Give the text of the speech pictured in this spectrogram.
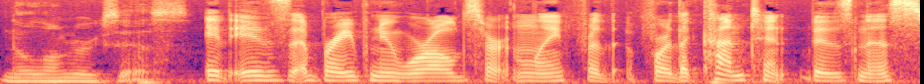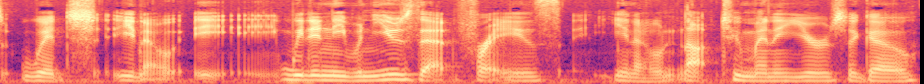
no longer exists. It is a brave new world, certainly for the, for the content business, which you know we didn't even use that phrase, you know, not too many years ago.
